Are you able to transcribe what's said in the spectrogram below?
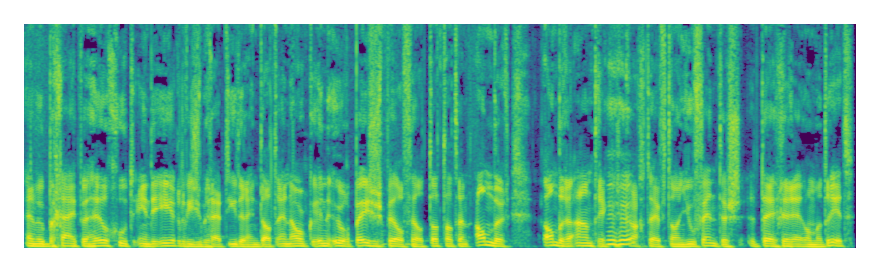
En we begrijpen heel goed, in de eredivisie begrijpt iedereen dat... en ook in het Europese speelveld, dat dat een ander ander, andere aantrekkingskracht mhm. heeft dan Juventus tegen Real Madrid.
